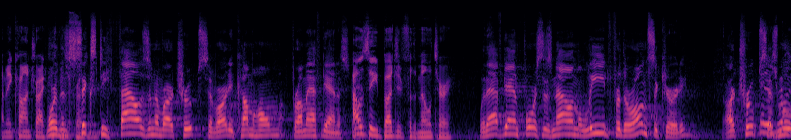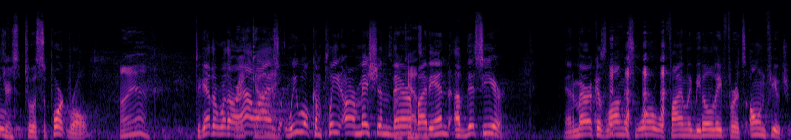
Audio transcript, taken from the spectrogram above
I mean, contractors? More than 60,000 of our troops have already come home from Afghanistan. How's the budget for the military? With Afghan forces now in the lead for their own security, our troops Hey, have moved Rogers. to a support role. Oh, yeah. Together with our Great allies, guy. we will complete our mission there by the end of this year. And America's longest war will finally be ability for its own future.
